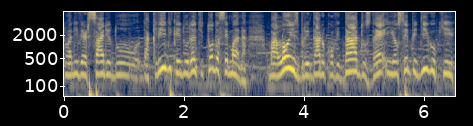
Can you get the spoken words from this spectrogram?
do aniversário do, da clínica e durante toda a semana. Balões brindaram convidados, né? E eu sempre digo que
